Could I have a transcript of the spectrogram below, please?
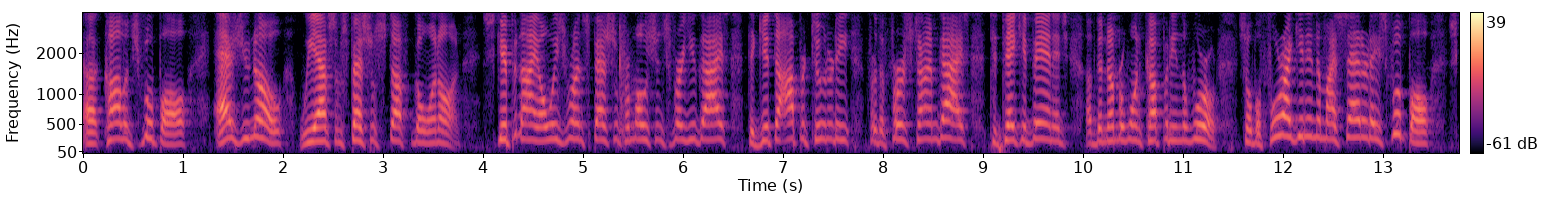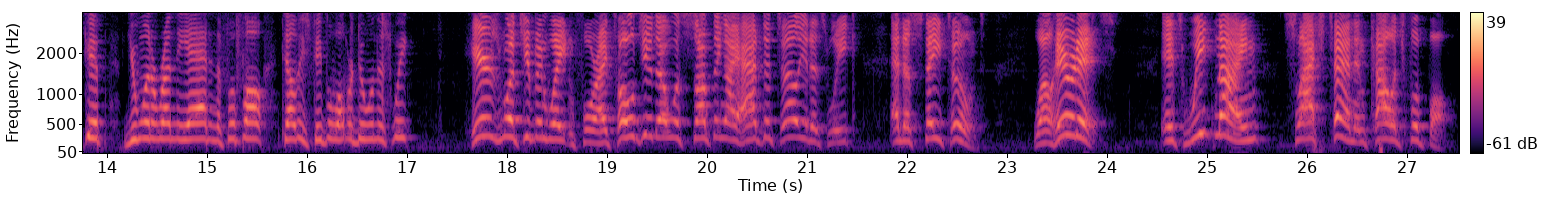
uh, college football, as you know, we have some special stuff going on. Skip and I always run special promotions for you guys to get the opportunity for the first time guys to take advantage of the number one company in the world. So before I get into my Saturday's football, Skip, you want to run the ad in the football? Tell these people what we're doing this week? Here's what you've been waiting for. I told you there was something I had to tell you this week, and to stay tuned. Well, here it is. It's week nine slash 10 in college football.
